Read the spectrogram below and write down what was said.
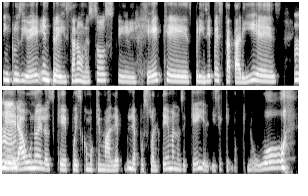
inclusive entrevistan a uno de estos eh, jeques, príncipes cataríes, que era uno de los que pues como que más le, le apostó al tema, no sé qué, y él dice que no, que no hubo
